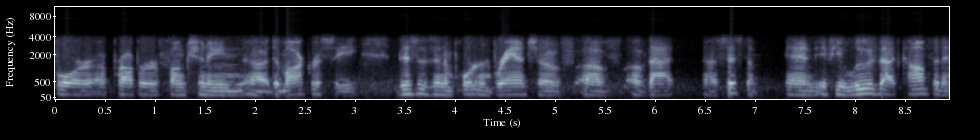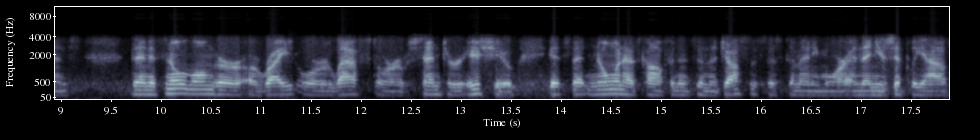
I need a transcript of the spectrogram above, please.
for a proper functioning uh, democracy, this is an important branch of of of that uh, system. And if you lose that confidence, then it's no longer a right or left or center issue. It's that no one has confidence in the justice system anymore, and then you simply have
